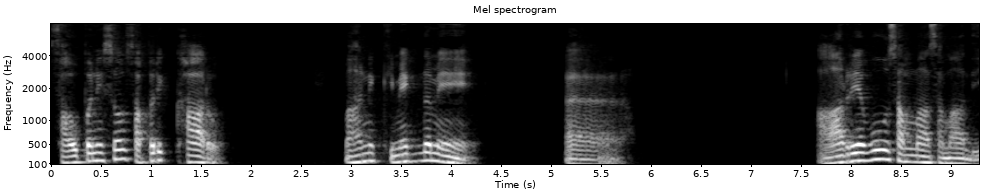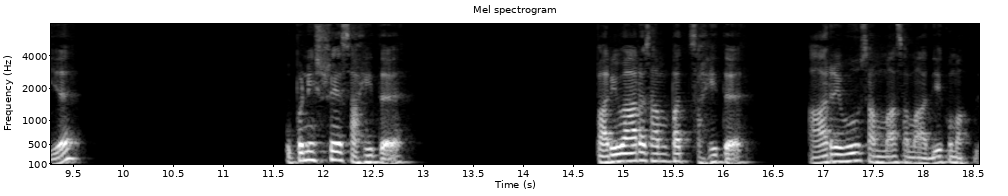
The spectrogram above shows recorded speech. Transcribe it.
සෞපනිසෝ සපරික්ඛාරෝ මහන්නේ කිමෙක්ද මේ ආර්ය වූ සම්මා සමාධිය උපනිශ්‍රය සහිත පරිවාර සම්පත් සහිත ආර්ය වූ සම්මා සමාධිය කුමක්ද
